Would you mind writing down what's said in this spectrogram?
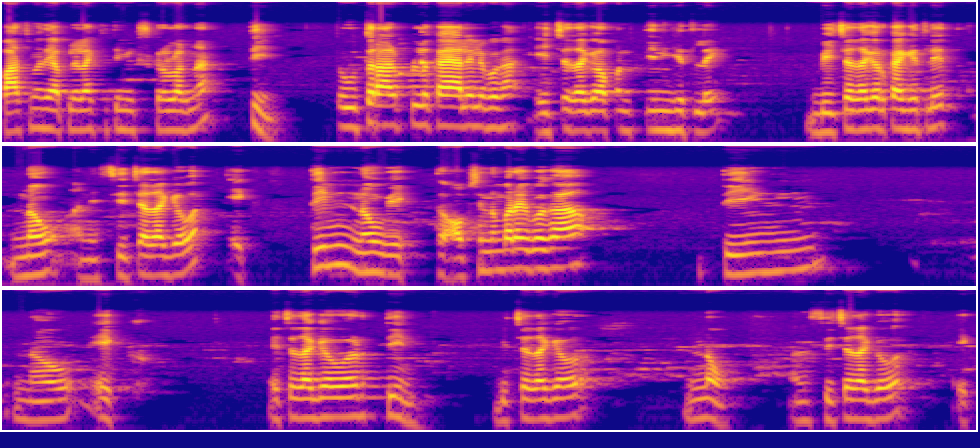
पाच मध्ये आपल्याला किती मिक्स करावं लागणार? तीन. तर उत्तर आपलं काय आलेलं बघा? एच्या जागेवर आपण तीन घेतलंय. बीच्या जागेवर काय घेतलेत? नऊ आणि सीच्या जागेवर एक. तीन नऊ एक. तर ऑप्शन नंबर आहे बघा. तीन नऊ एक. याच्या जागेवर तीन बीच्या जागेवर नऊ आणि सीच्या जागेवर एक.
